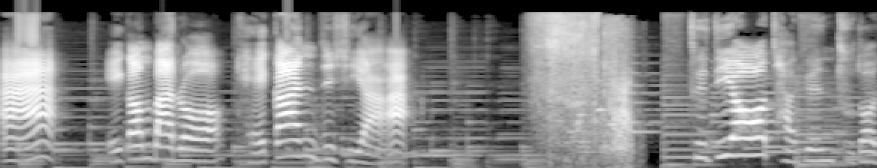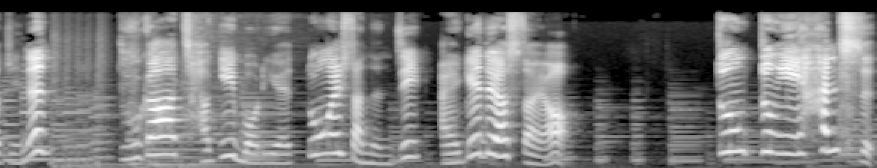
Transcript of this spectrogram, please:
아, 이건 바로 개가 한 짓이야. 드디어 작은 두더지는 누가 자기 머리에 똥을 쌌는지 알게 되었어요. 뚱뚱이 한스.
